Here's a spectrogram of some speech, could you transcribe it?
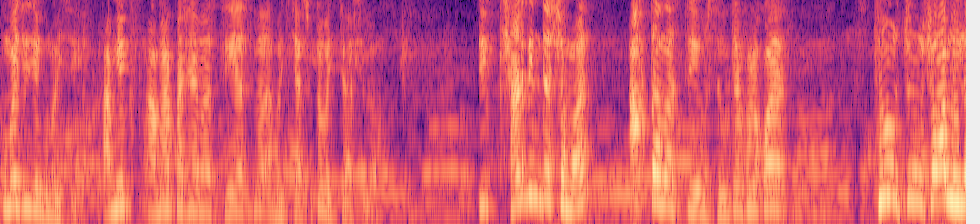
ঘুমাইছি যে ঘুমাইছি। আমি আমার পাশে আমার স্ত্রী আসলো, আর বাচ্চা, ছোটো বাচ্চা আসলো। ঠিক সাড়ে তিনটার সময় আটটা আমার স্ত্রী উঠছে, উঠার পরে কয়, চুর চুর, সব নিল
